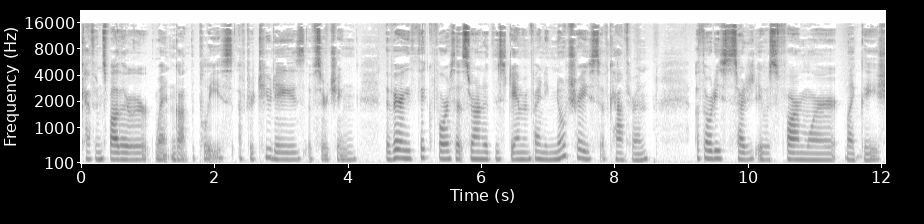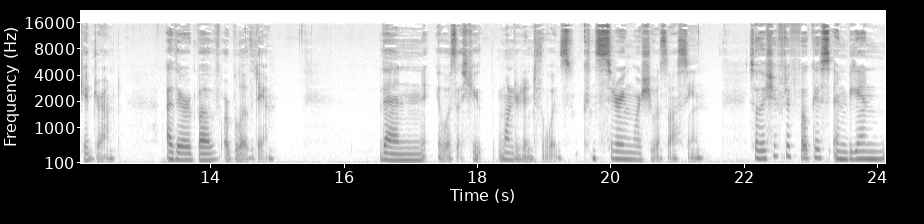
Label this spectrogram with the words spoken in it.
Catherine's father went and got the police. After two days of searching the very thick forest that surrounded this dam and finding no trace of Catherine, authorities decided it was far more likely she had drowned, either above or below the dam, than it was that she wandered into the woods, considering where she was last seen. So they shifted focus and began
